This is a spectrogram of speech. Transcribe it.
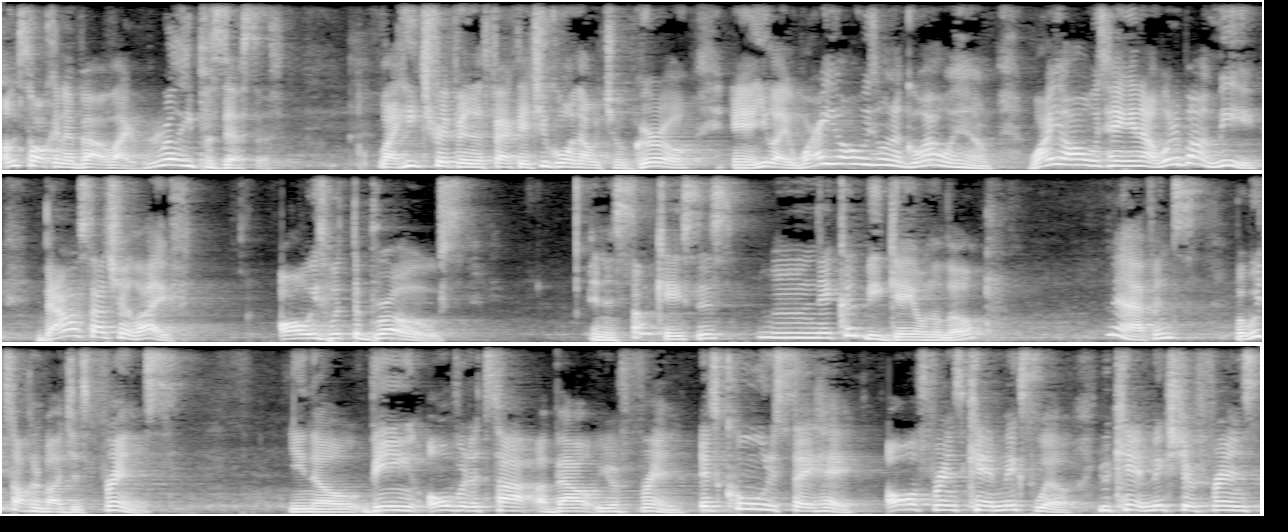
I'm talking about like really possessive. Like he tripping the fact that you going out with your girl and you like, why are you always want to go out with him? Why are you always hanging out? What about me? Balance out your life. Always with the bros. And in some cases, mm, they could be gay on the low. It happens. But we're talking about just friends. You know, being over the top about your friend. It's cool to say, hey, all friends can't mix well. You can't mix your friends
